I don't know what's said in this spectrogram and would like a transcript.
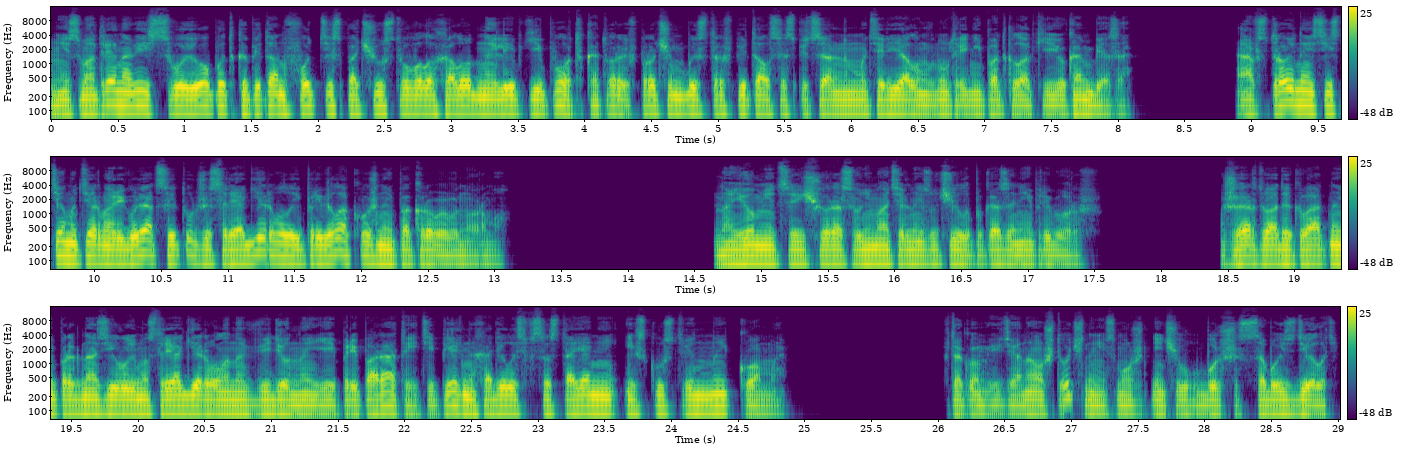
Несмотря на весь свой опыт, капитан Фоттис почувствовала холодный липкий пот, который, впрочем, быстро впитался специальным материалом внутренней подкладки ее комбеза. А встроенная система терморегуляции тут же среагировала и привела кожные покровы в норму. Наемница еще раз внимательно изучила показания приборов. Жертва адекватно и прогнозируемо среагировала на введенные ей препараты и теперь находилась в состоянии искусственной комы. В таком виде она уж точно не сможет ничего больше с собой сделать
